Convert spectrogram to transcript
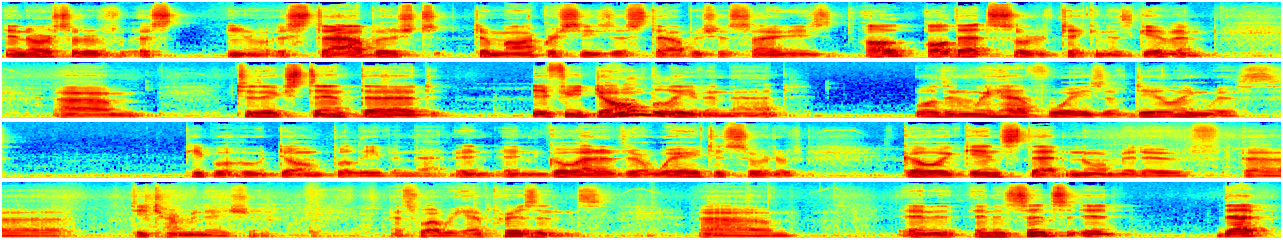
in our sort of you know established democracies, established societies, all, all that's sort of taken as given. Um, to the extent that if you don't believe in that, well, then we have ways of dealing with people who don't believe in that and, and go out of their way to sort of go against that normative uh, determination. That's why we have prisons. Um, and in a sense, it that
